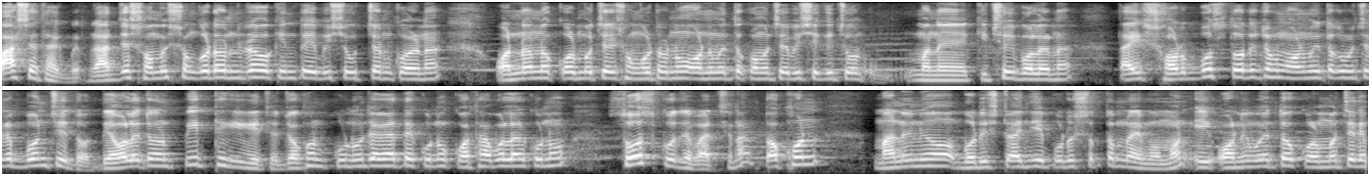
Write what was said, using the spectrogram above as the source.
পাশে থাকবেন। রাজ্যের শ্রমিক সংগঠনরাও কিন্তু এই বিষয়ে উচ্চারণ করে না। অন্যান্য কর্মচারী সংগঠনও অনিয়মিত কর্মচারী বিষয়ে কিছু মানে কিছুই বলে না। তাই সর্বস্তরে যখন অনিয়মিত কর্মচারী বঞ্চিত, দেওয়ালে যখন পিঠ থেকে গেছে, যখন কোনো জায়গাতে কোনো কথা বলার কোনো সোর্স খুঁজে পাচ্ছে না, তখন মাননীয় বরিষ্ঠ আইনজীবী পুরুষোত্তম রায় বর্মন এই অনিয়মিত কর্মচারী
